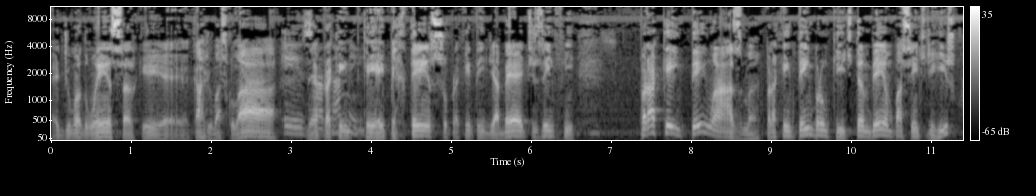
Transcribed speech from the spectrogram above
é, de uma doença que é cardiovascular, né, para quem, quem é hipertenso, para quem tem diabetes, enfim. Para quem tem asma, para quem tem bronquite, também é um paciente de risco?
